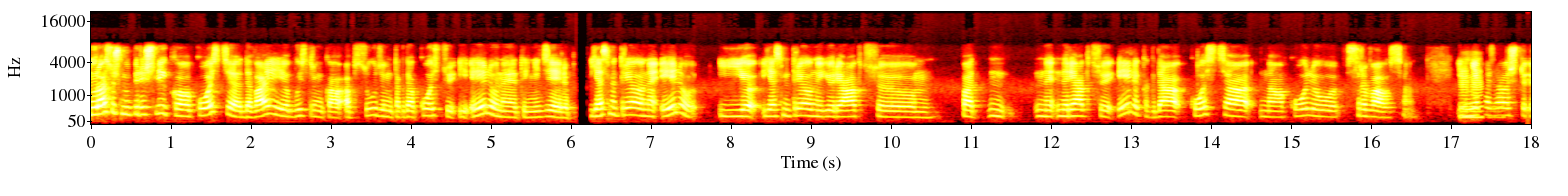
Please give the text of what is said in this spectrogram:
Ну, раз уж мы перешли к Косте, давай быстренько обсудим тогда Костю и Элю на этой неделе. Я смотрела на Элю, и я смотрела на ее реакцию по, на, на реакцию Эли, когда Костя на Колю срывался. И мне казалось, что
